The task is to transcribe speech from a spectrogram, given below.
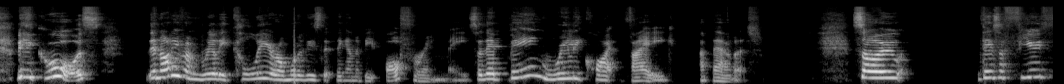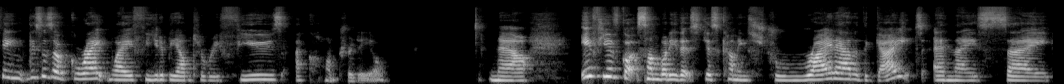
because they're not even really clear on what it is that they're going to be offering me. So they're being really quite vague about it. So there's a few things. This is a great way for you to be able to refuse a contra deal. Now, if you've got somebody that's just coming straight out of the gate and they say,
